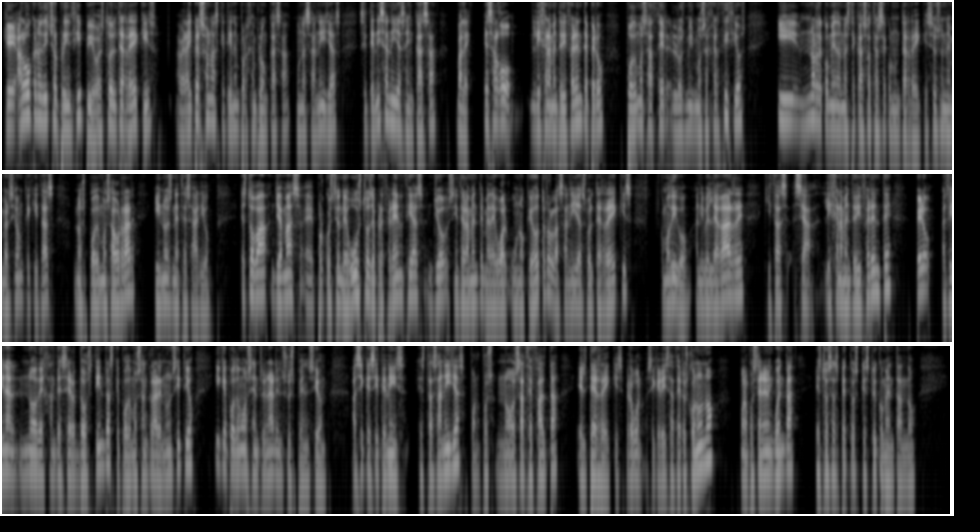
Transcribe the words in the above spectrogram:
Que algo que no he dicho al principio, esto del TRX, a ver, hay personas que tienen, por ejemplo, en casa unas anillas. Si tenéis anillas en casa, vale, es algo ligeramente diferente, pero podemos hacer los mismos ejercicios y no recomiendo en este caso hacerse con un TRX. Es una inversión que quizás nos podemos ahorrar y no es necesario. Esto va ya más eh, por cuestión de gustos, de preferencias. Yo, sinceramente, me da igual uno que otro, las anillas o el TRX. Como digo, a nivel de agarre, quizás sea ligeramente diferente, pero al final no dejan de ser dos cintas que podemos anclar en un sitio y que podemos entrenar en suspensión. Así que si tenéis estas anillas, bueno, pues no os hace falta el TRX. Pero bueno, si queréis haceros con uno, bueno, pues tener en cuenta estos aspectos que estoy comentando.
